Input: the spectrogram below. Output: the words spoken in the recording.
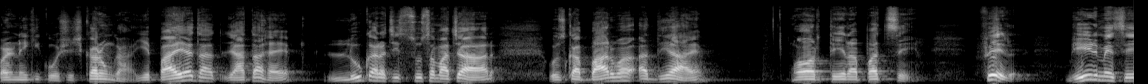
पढ़ने की कोशिश करूँगा। ये पाया जाता है लू का रचित सुसमाचार, उसका बारवा अध्याय और तेरह पद से। फिर भीड़ में से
